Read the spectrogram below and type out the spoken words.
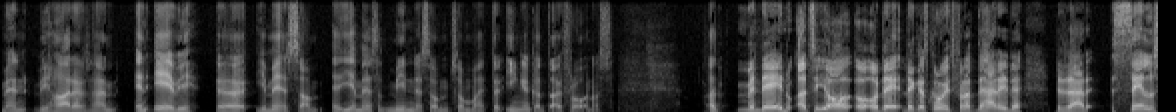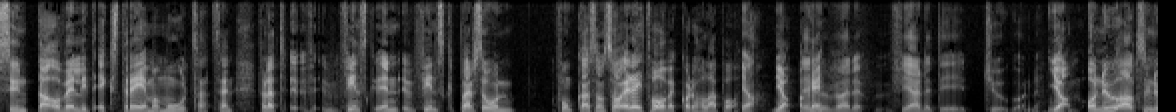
men vi har en, sån en evig uh, gemensam, gemensamt minne som, som vad heter, ingen kan ta ifrån oss. Men det är nog, alltså ja, och och det, det är ganska roligt för att det här är det, det där sällsynta och väldigt extrema motsatsen. För att eh, finsk, en finsk person funkar som så, är det i två veckor det håller på? Ja, Ja, det är nu vad är det, fjärde till tjugonde. Ja, och nu alltså, nu,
